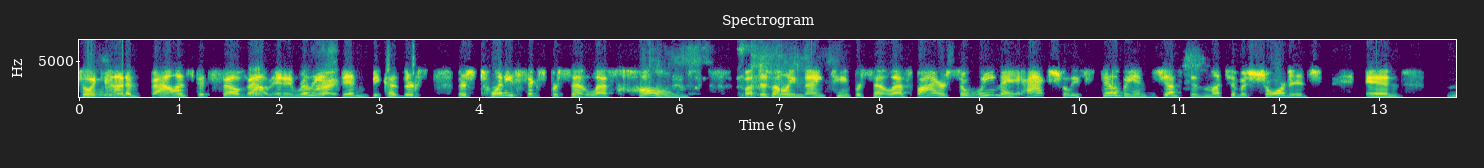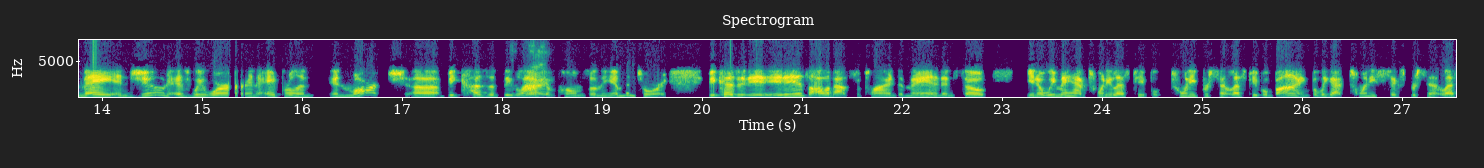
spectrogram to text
So mm-hmm. it kind of balanced itself out and it really right. it didn't because there's there's 26% less homes but there's only 19% less buyers. So we may actually still be in just as much of a shortage in May and June as we were in April and in March uh, because of the lack right. of homes on the inventory. Because it, it is all about supply and demand. And so, you know, we may have 20 less people, 20% less people buying, but we got 26% less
